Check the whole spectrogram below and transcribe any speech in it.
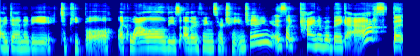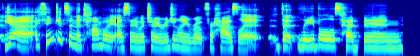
identity to people like while all these other things are changing is like kind of a big ask. But yeah i think it's in the tomboy essay which i originally wrote for hazlitt that labels had been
